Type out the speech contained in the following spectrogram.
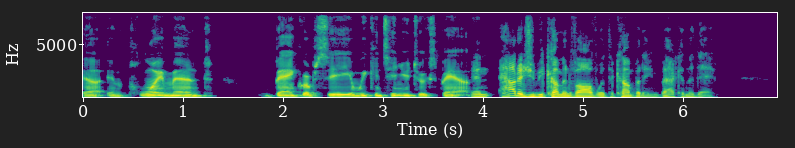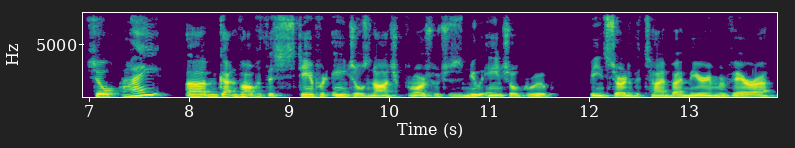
uh, employment, bankruptcy, and we continue to expand. And how did you become involved with the company back in the day? So I um, got involved with the Stanford Angels and Entrepreneurs, which was a new angel group being started at the time by Miriam Rivera,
